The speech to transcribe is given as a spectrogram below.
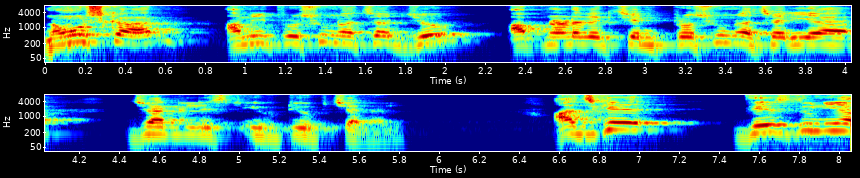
নমস্কার, আমি প্রসূন আচার্য। আপনারা দেখছেন Prasun Acharya journalist YouTube channel. আজকে দেশ দুনিয়া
